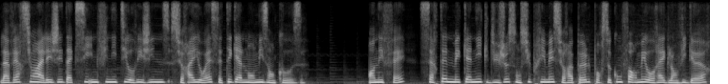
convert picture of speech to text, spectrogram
la version allégée d'Axie Infinity Origins sur iOS est également mise en cause. En effet, certaines mécaniques du jeu sont supprimées sur Apple pour se conformer aux règles en vigueur,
